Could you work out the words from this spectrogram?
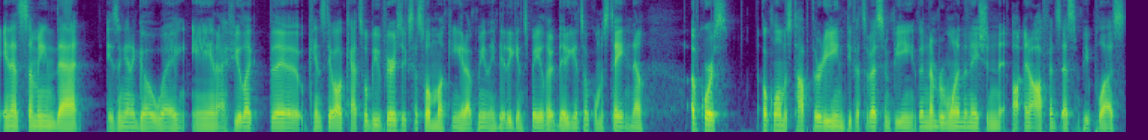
and that's something that isn't going to go away. And I feel like the Kansas State Wildcats will be very successful mucking it up. I mean, they did against Baylor, they did against Oklahoma State. Now, of course, Oklahoma's top 30 in defensive S&P. They're number one in the nation in offense S&P plus.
